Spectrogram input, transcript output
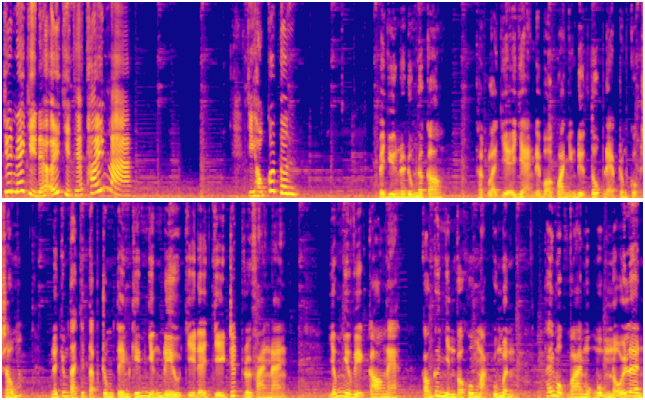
Chứ nếu chị để ý chị sẽ thấy mà. Chị không có tin. Bé Duyên nói đúng đó con. Thật là dễ dàng để bỏ qua những điều tốt đẹp trong cuộc sống. Nếu chúng ta chỉ tập trung tìm kiếm những điều chỉ để chỉ trích rồi phàn nàn. Giống như việc con nè con cứ nhìn vào khuôn mặt của mình thấy một vài một mụn nổi lên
